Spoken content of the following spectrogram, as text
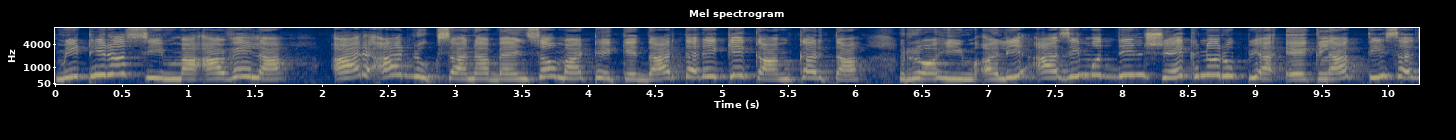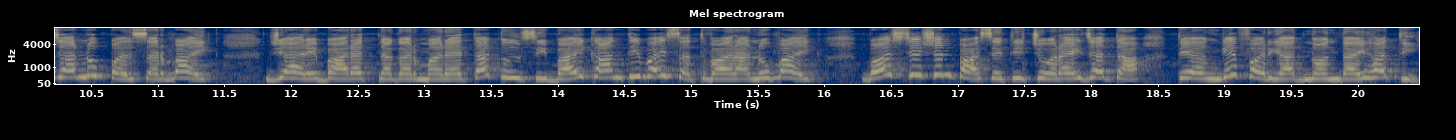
મીઠીરો સીમમાં આવેલા આર આર નુકસાના બેન્સોમાં ઠેકેદાર તરીકે કામ કરતા રોહિમ અલી આઝીમુદ્દીન શેખનું રૂપિયા એક લાખ ત્રીસ હજારનું પલ્સર બાઇક, જ્યારે ભારતનગરમાં રહેતા તુલસીભાઈ કાંતિભાઈ સથવારાનું બાઇક બસ સ્ટેશન પાસેથી ચોરાઈ જતા તે અંગે ફરિયાદ નોંધાઈ હતી.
